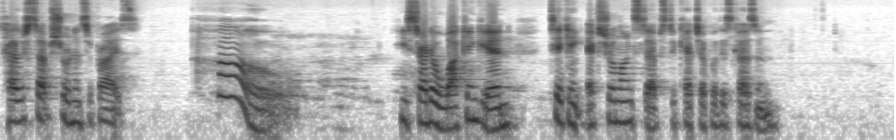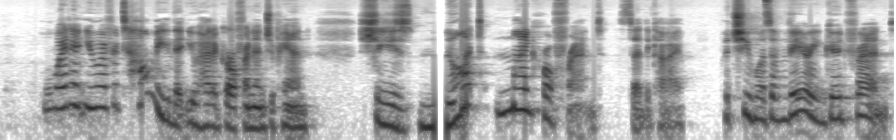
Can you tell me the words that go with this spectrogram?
Tyler stopped short in surprise. Oh. He started walking in, taking extra long steps to catch up with his cousin. Why didn't you ever tell me that you had a girlfriend in Japan? She's not my girlfriend, said Dekai, but she was a very good friend.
